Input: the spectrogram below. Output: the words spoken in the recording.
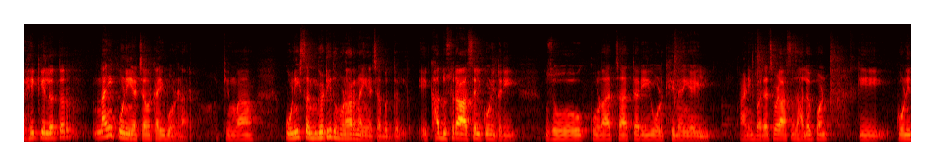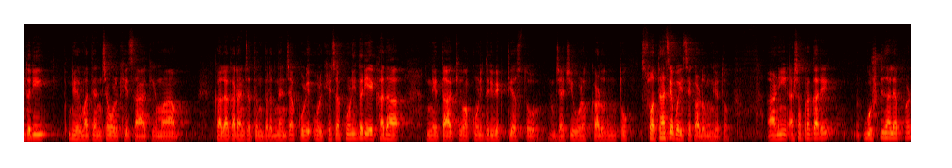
हे केलं तर नाही कोणी याच्यावर काही बोलणार किंवा कोणी संघटित होणार नाही याच्याबद्दल. एखाद दुसरा असेल कोणीतरी जो कोणाच्या तरी ओळखीनं येईल. आणि बऱ्याच वेळा असं झालं पण की कोणीतरी निर्मात्यांच्या ओळखीचा किंवा कलाकारांच्या तंत्रज्ञांच्या कोळी ओळखीचा कोणीतरी एखादा नेता किंवा कोणीतरी व्यक्ती असतो ज्याची ओळख काढून तो स्वतःचे पैसे काढून घेतो. आणि अशा प्रकारे गोष्टी झाल्या पण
